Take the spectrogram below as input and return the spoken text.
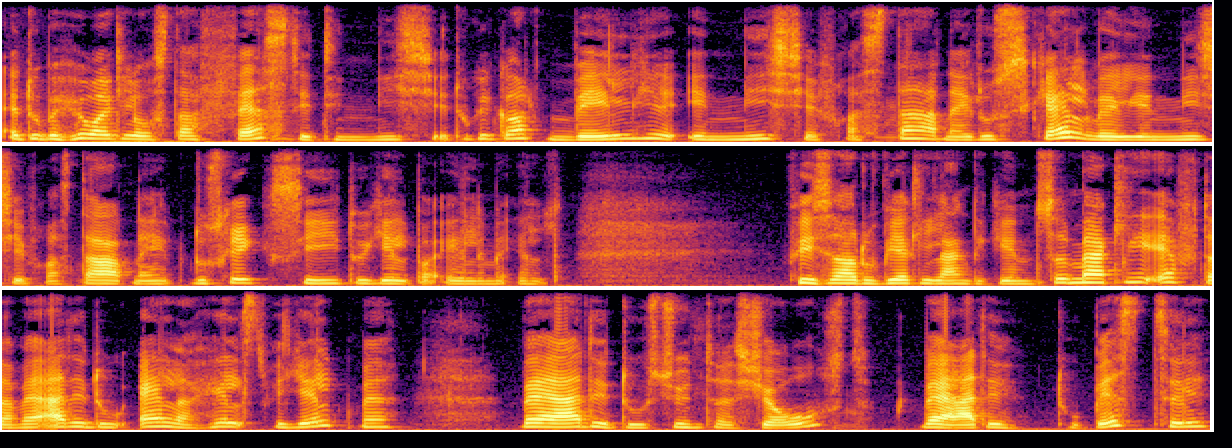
at du behøver ikke låse dig fast i din niche. Du kan godt vælge en niche fra starten af. Du skal vælge en niche fra starten af. Du skal ikke sige, at du hjælper alle med alt. Fordi så har du virkelig langt igen. Så mærk lige efter, hvad er det, du allerhelst vil hjælpe med? Hvad er det, du synes er sjovest? Hvad er det, du er bedst til?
